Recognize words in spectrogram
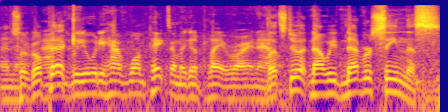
And So go and pick. We already have one picked, and we're going to play it right now. Let's do it. Now we've never seen this.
